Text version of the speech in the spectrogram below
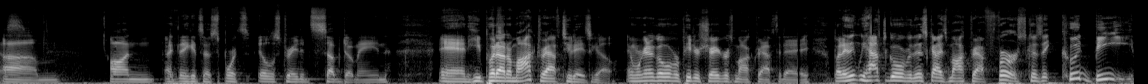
Um, on I think it's a Sports Illustrated subdomain, and he put out a mock draft two days ago, and we're gonna go over Peter Schrager's mock draft today. But I think we have to go over this guy's mock draft first because it could be,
